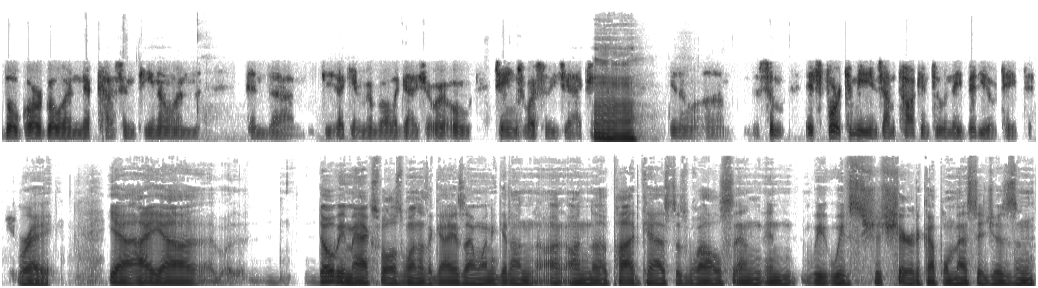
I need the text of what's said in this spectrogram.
Bill Gorgo and Nick Cosentino and and uh, geez, I can't remember all the guys, or, or James Wesley Jackson hmm you know, um, some it's four comedians I'm talking to, and they videotaped it. Right. Yeah. I, uh, Dobie Maxwell is one of the guys I want to get on, on, on the podcast as well. And, and we, we've sh- shared a couple messages and,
